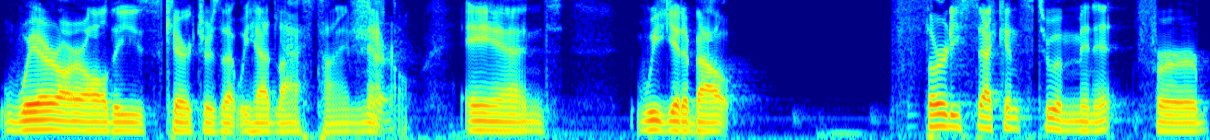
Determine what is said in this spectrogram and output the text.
where are all these characters that we had last time Sure. now. And we get about 30 seconds to a minute for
